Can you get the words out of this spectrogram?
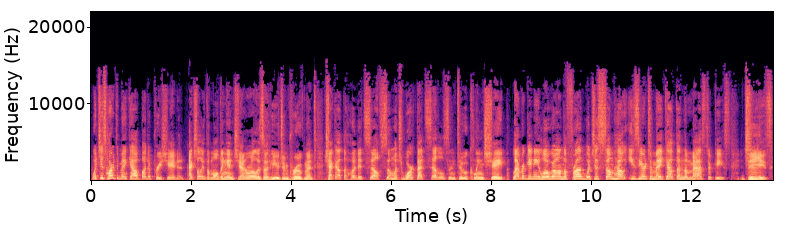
which is hard to make out but appreciated. Actually, the molding in general is a huge improvement. Check out the hood itself, so much work that settles into a clean shape. Lamborghini logo on the front, which is somehow easier to make out than the masterpiece. Jeez,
